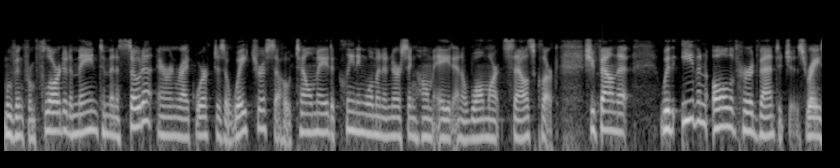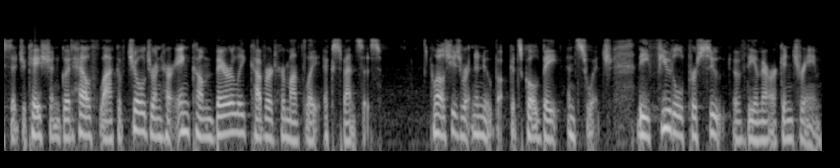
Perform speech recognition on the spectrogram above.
moving from Florida to Maine to Minnesota, Ehrenreich worked as a waitress, a hotel maid, a cleaning woman, a nursing home aide, and a Walmart sales clerk. She found that with even all of her advantages, race, education, good health, lack of children, her income barely covered her monthly expenses. Well, she's written a new book. It's called Bait and Switch, The Futile Pursuit of the American Dream.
